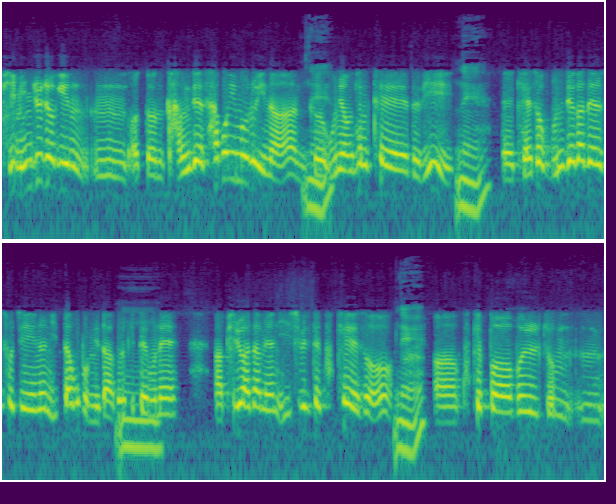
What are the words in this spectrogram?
비민주적인 음, 어떤 강제 사보임으로 인한 그 네. 그 운영 행태들이 네. 에, 계속 문제가 될 소지는 있다고 봅니다. 그렇기 음. 때문에 아, 필요하다면 21대 국회에서 네. 어, 국회법을 좀 음,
